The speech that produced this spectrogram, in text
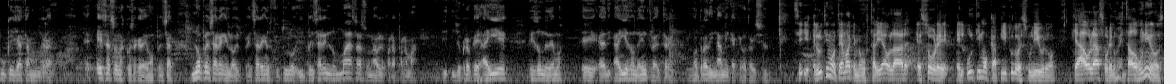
buques ya están muy grandes. E, esas son las cosas que debemos pensar. No pensar en el hoy, pensar en el futuro y pensar en lo más razonable para Panamá. Y, yo creo que ahí es, donde debemos, eh, ahí es donde entra el tren, en otra dinámica que otra visión. Sí, el último tema que me gustaría hablar es sobre el último capítulo de su libro que habla sobre los Estados Unidos.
